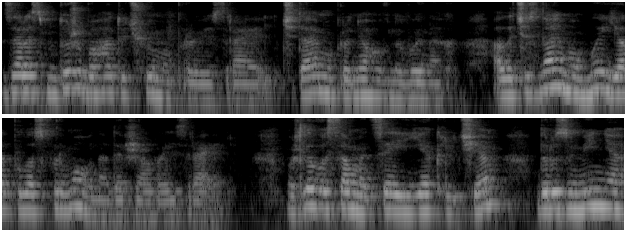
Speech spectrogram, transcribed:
Зараз ми дуже багато чуємо про Ізраїль, читаємо про нього в новинах. Але чи знаємо ми, як була сформована держава Ізраїль? Можливо, саме це і є ключем до розуміння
